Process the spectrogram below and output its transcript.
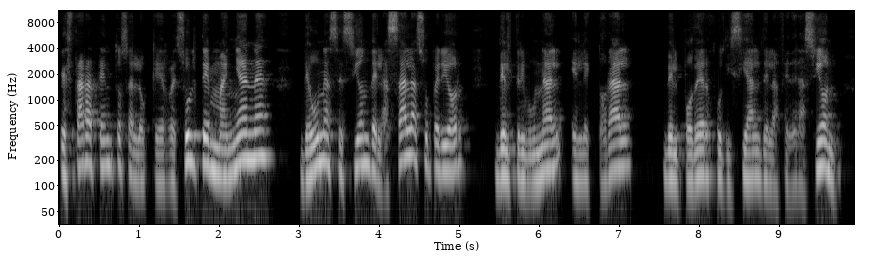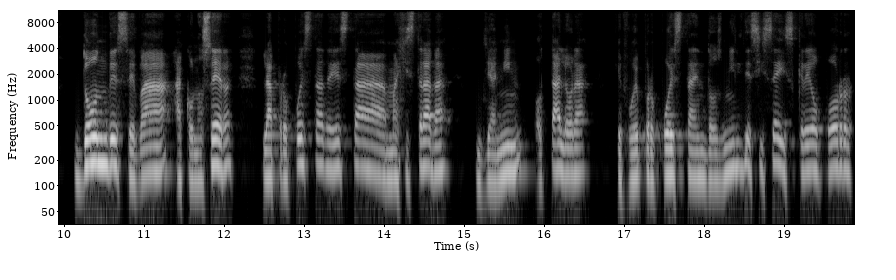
estar atentos a lo que resulte mañana de una sesión de la Sala Superior del Tribunal Electoral del Poder Judicial de la Federación, donde se va a conocer la propuesta de esta magistrada, Janine Otálora, que fue propuesta en 2016, creo, por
